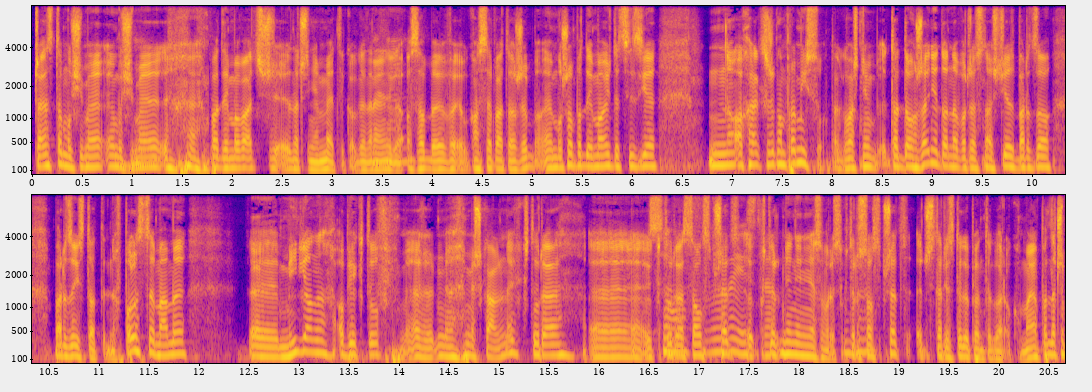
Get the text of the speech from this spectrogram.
często musimy, musimy mhm. podejmować, znaczy nie my, tylko generalnie mhm. osoby, konserwatorzy muszą podejmować decyzje no, o charakterze kompromisu. Tak właśnie to dążenie do nowoczesności jest bardzo, bardzo istotne. W Polsce mamy milion obiektów mieszkalnych, które, są które są sprzed. Które, nie, nie, nie są rejestry, które mhm. są sprzed 45 roku. Mają, znaczy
